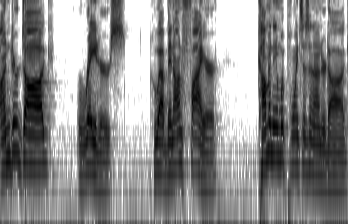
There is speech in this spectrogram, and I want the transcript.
underdog Raiders, who have been on fire, coming in with points as an underdog,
